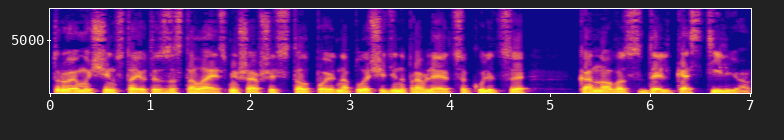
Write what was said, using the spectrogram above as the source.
Трое мужчин встают из-за стола и, смешавшись с толпой на площади, направляются к улице Кановас дель Кастильо.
